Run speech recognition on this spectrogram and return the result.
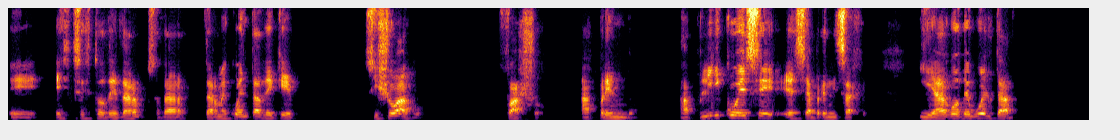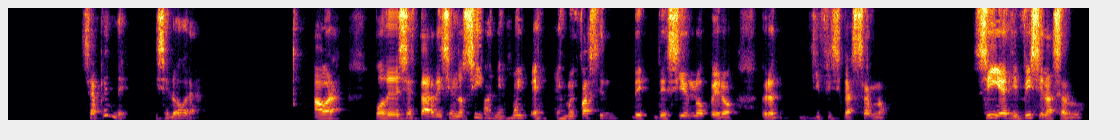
Eh, es esto de dar, dar, darme cuenta de que si yo hago, fallo, aprendo, aplico ese, ese aprendizaje y hago de vuelta, se aprende y se logra. Ahora, podés estar diciendo, sí, es muy, es, muy fácil de, decirlo, pero, pero difícil hacerlo. Sí, es difícil hacerlo.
